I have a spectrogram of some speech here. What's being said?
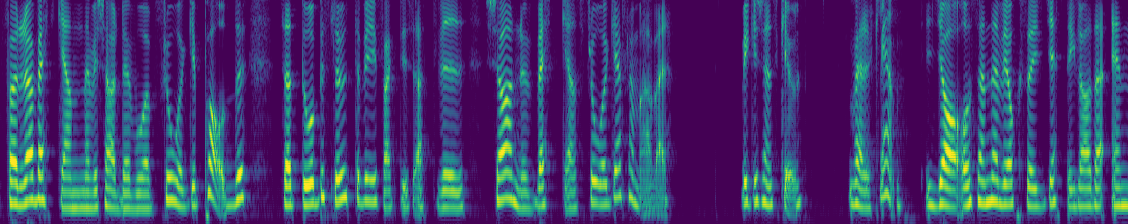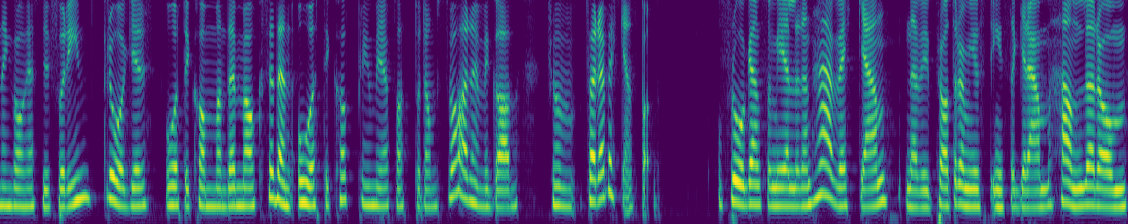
förra veckan när vi körde vår frågepodd. Så att då beslutade vi ju faktiskt att vi kör nu veckans fråga framöver. Vilket känns kul. Verkligen. Ja, och sen är vi också jätteglada än en gång att vi får in frågor återkommande, men också den återkoppling vi har fått på de svaren vi gav från förra veckans podd. Och frågan som gäller den här veckan, när vi pratar om just Instagram, handlar om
